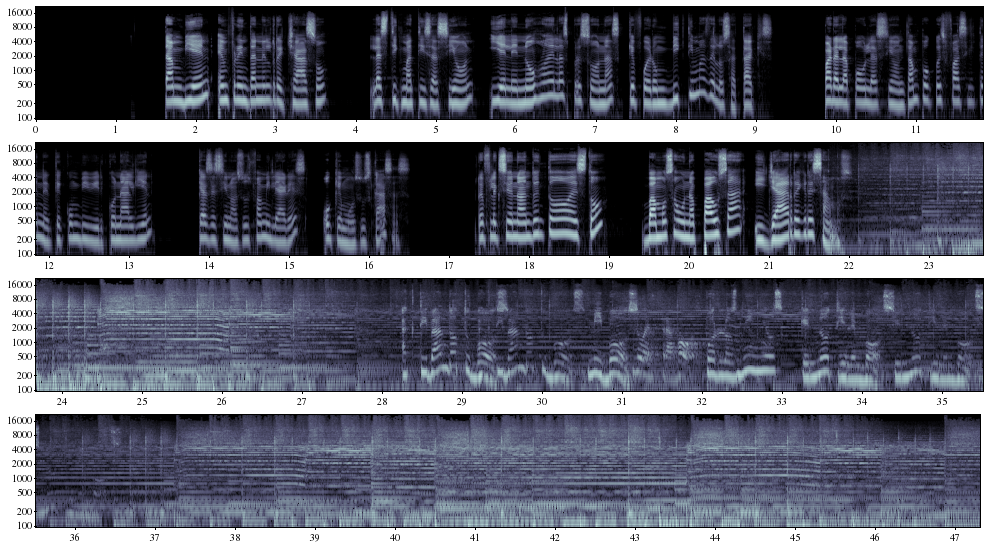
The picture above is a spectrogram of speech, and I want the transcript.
También enfrentan el rechazo, la estigmatización y el enojo de las personas que fueron víctimas de los ataques. Para la población tampoco es fácil tener que convivir con alguien que asesinó a sus familiares o quemó sus casas. Reflexionando en todo esto, vamos a una pausa y ya regresamos. Activando tu voz. Activando tu voz. Mi voz. Nuestra voz. Por los niños que no tienen voz. Que no tienen voz.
